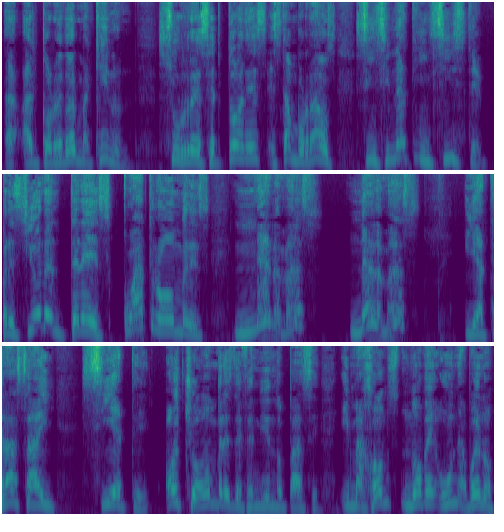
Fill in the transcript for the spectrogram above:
al corredor McKinnon. Sus receptores están borrados. Cincinnati insiste, presionan tres, cuatro hombres, nada más, nada más. Y atrás hay siete, ocho hombres defendiendo pase. Y Mahomes no ve una. Bueno,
